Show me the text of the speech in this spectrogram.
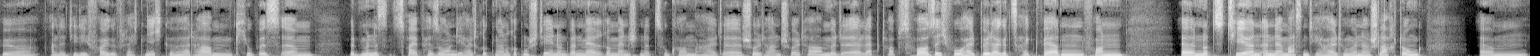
für alle, die die Folge vielleicht nicht gehört haben, ein Cube ist ähm, mit mindestens zwei Personen, die halt Rücken an Rücken stehen und wenn mehrere Menschen dazukommen, halt äh, Schulter an Schulter mit äh, Laptops vor sich, wo halt Bilder gezeigt werden von äh, Nutztieren in der Massentierhaltung, in der Schlachtung. Ähm,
